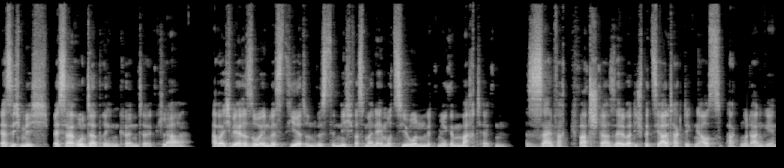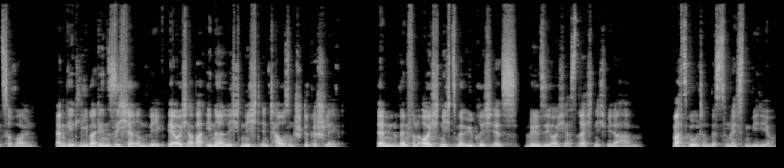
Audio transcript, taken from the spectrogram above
Dass ich mich besser runterbringen könnte, klar. Aber ich wäre so investiert und wüsste nicht, was meine Emotionen mit mir gemacht hätten. Es ist einfach Quatsch, da selber die Spezialtaktiken auszupacken und angehen zu wollen. Dann geht lieber den sicheren Weg, der euch aber innerlich nicht in tausend Stücke schlägt. Denn wenn von euch nichts mehr übrig ist, will sie euch erst recht nicht wieder haben. Macht's gut und bis zum nächsten Video.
